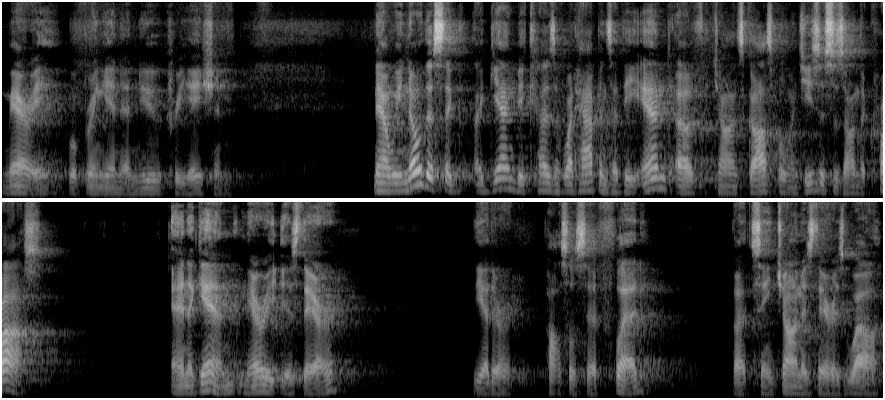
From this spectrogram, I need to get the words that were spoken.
Mary, will bring in a new creation. Now, we know this again because of what happens at the end of John's gospel when Jesus is on the cross. And again, Mary is there. The other apostles have fled, but St. John is there as well.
